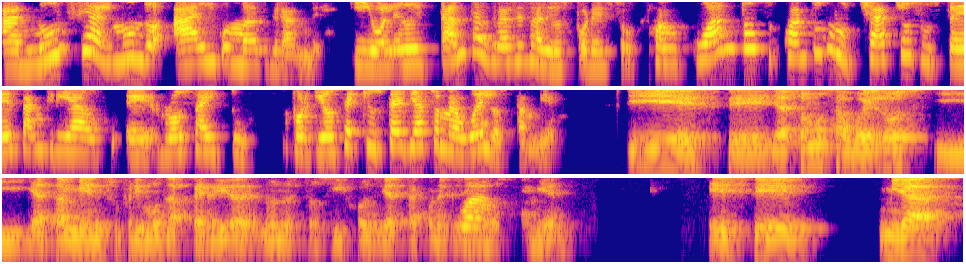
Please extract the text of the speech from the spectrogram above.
anuncia al mundo algo más grande. Y yo le doy tantas gracias a Dios por eso. Juan, ¿cuántos, cuántos muchachos ustedes han criado, eh, Rosa y tú? Porque yo sé que ustedes ya son abuelos también. Sí, este, ya somos abuelos y ya también sufrimos la pérdida de uno de nuestros hijos, ya está con el Señor también. Este, mira,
